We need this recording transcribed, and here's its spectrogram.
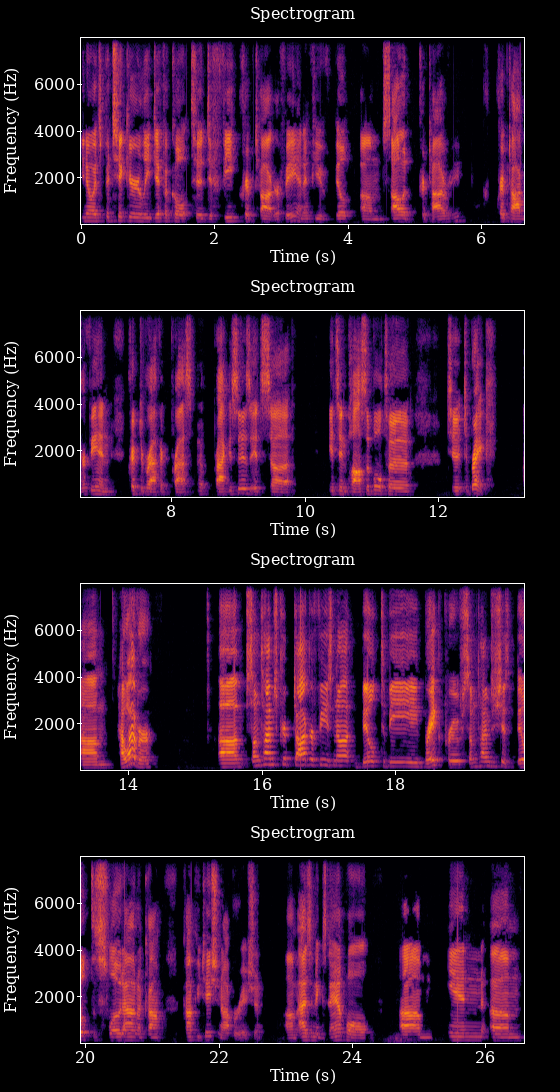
you know, it's particularly difficult to defeat cryptography, and if you've built um, solid cryptography, cryptography and cryptographic practices, it's uh, it's impossible to to, to break. Um, however, um, sometimes cryptography is not built to be break proof. Sometimes it's just built to slow down a comp computation operation. Um, as an example, um, in um,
